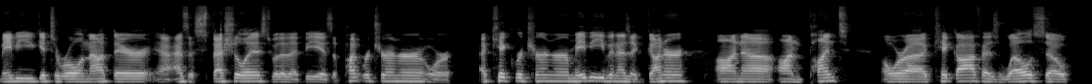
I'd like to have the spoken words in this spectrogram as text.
Maybe you get to roll him out there uh, as a specialist, whether that be as a punt returner or a kick returner, maybe even as a gunner on uh, on punt or a kickoff as well. So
